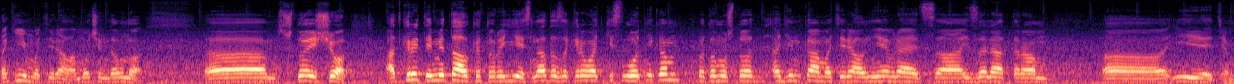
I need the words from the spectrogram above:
таким материалом, очень давно. А, Что еще? Открытый металл, который есть, надо закрывать кислотником, потому что 1К материал не является изолятором а, и этим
